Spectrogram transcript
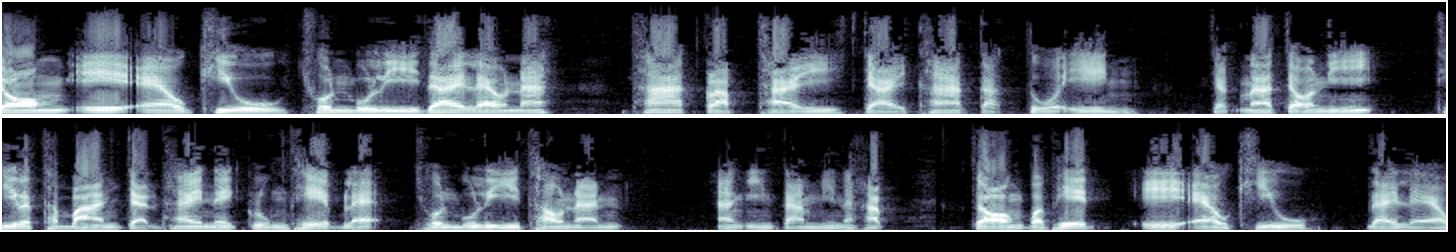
จอง ALQ ชนบุรีได้แล้วนะ ถ้ากลับไทยจ่ายค่ากักตัวเอง จากหน้าจอนี้ที่รัฐบาลจัดให้ในกรุงเทพและชนบุรีเท่านั้น อ้างอิงตามนี้นะครับ จองประเภท ALQ ได้แล้ว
